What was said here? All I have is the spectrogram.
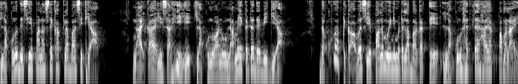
ලකුණු දෙසිය පනස්ස එකක් ලබා සිටියා. නායිකා එලිසාහිලි ලකුණු අනු නමයකට දැවී ගියා. දකුණු අප්‍රිකාව සිය පළමුුවනිමට ලබාගත්තේ ලකුණු හැත්තෑ හයක් පමණයි.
